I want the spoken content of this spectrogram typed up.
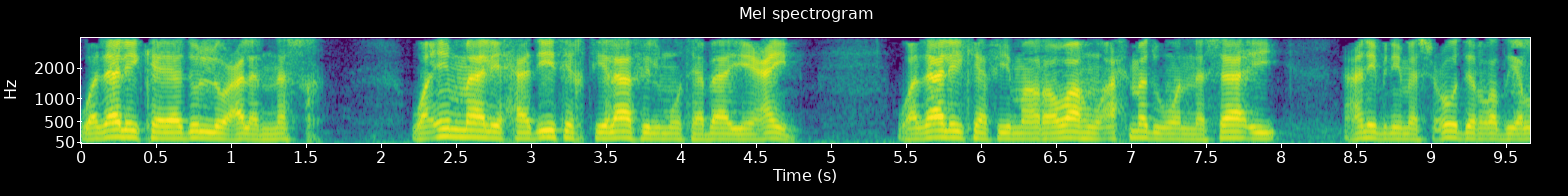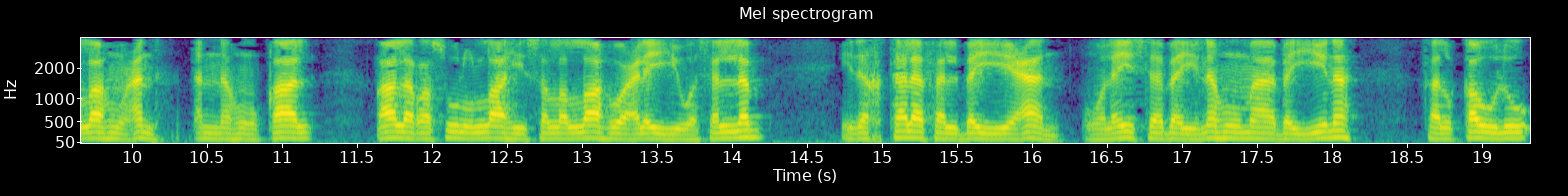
وذلك يدل على النسخ وإما لحديث اختلاف المتبايعين. وذلك فيما رواه أحمد والنسائي عن ابن مسعود رضي الله عنه أنه قال قال رسول الله صلى الله عليه وسلم إذا اختلف البيعان وليس بينهما بينة فالقول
